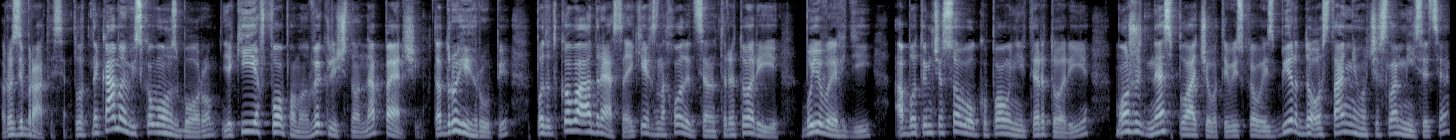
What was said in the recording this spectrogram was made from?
розібратися. Платниками військового збору, які є ФОПами виключно на першій та другій групі, податкова адреса, яких знаходиться на території бойових дій або тимчасово окупованій території, можуть не сплачувати військовий збір до останнього числа місяця,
